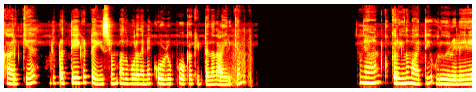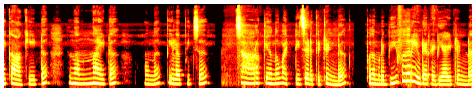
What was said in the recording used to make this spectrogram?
കറിക്ക് ഒരു പ്രത്യേക ടേസ്റ്റും അതുപോലെ തന്നെ കൊഴുപ്പും ഒക്കെ കിട്ടുന്നതായിരിക്കും. ഞാൻ കുക്കറിൽ നിന്ന് മാറ്റി ഒരു ഉരുളയിലേക്ക് ആക്കിയിട്ട് നന്നായിട്ട് ഒന്ന് തിളപ്പിച്ച് ചാറൊക്കെ ഒന്ന് വറ്റിച്ചെടുത്തിട്ടുണ്ട്. അപ്പോൾ നമ്മുടെ ബീഫ് കറി ഇവിടെ റെഡി ആയിട്ടുണ്ട്.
